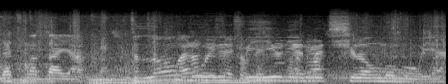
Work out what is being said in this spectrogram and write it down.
Let's not die, yeah. It's a long Why don't you say awaited reunion with Shillong Momo, yeah.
